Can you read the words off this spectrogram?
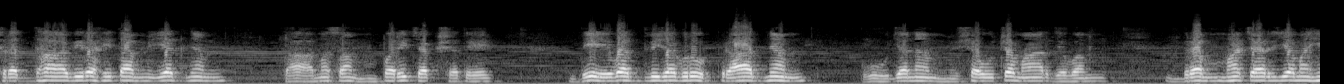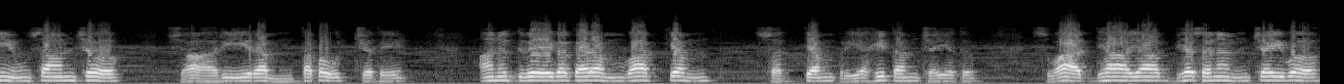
श्रद्धाविरहितम् यज्ञम् तामसम् परिचक्षते। देवद्विजगुरुप्राज्ञम् पूजनम् शौचमार्जवम्। ब्रह्मचर्यमहिंसाम् च शारीरम् तप उच्यते। अनुद्वेगकरम् वाक्यम् सत्यम् प्रियहितम् च यत्। स्वाध्यायाभ्यसनम् चैव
